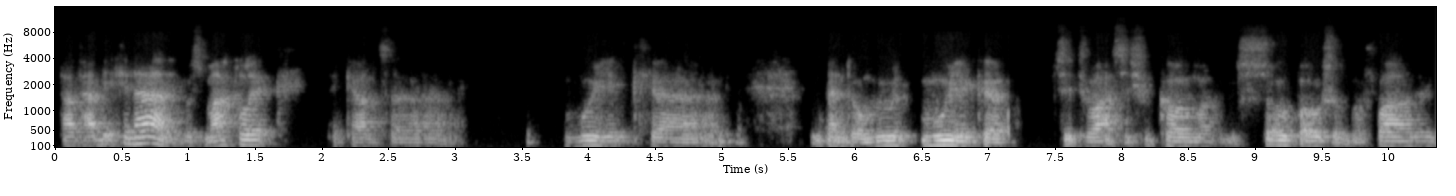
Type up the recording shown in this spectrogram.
dat heb ik gedaan. Het was makkelijk. Ik had uh, moeilijk. Uh, ik ben door moe moeilijke situaties gekomen. Ik was zo boos op mijn vader.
